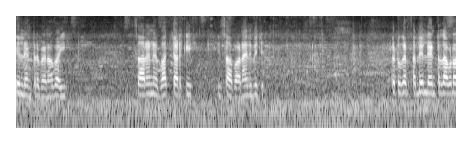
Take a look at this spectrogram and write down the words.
ਇਹ ਲੈਂਟਰ ਪੈਣਾ ਭਾਈ। ਸਾਰਿਆਂ ਨੇ ਵੱਧ ਚੜ ਕੇ ਹਿੱਸਾ ਪਾਣਾ ਇਹਦੇ ਵਿੱਚ। ਘੱਟੋ ਘੱਟ ਥੱਲੇ ਲੈਂਟਰ ਦਾ ਆਪਣਾ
